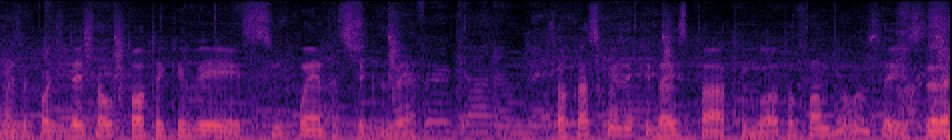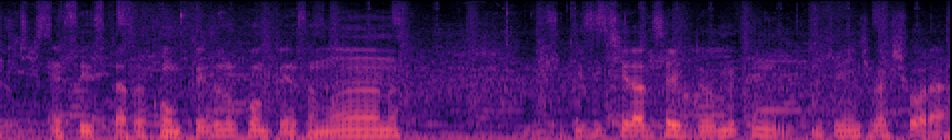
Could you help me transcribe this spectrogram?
Mas você pode deixar o totem aqui ver 50 se você quiser. Só com as coisas aqui da estátua, igual eu tô falando pra vocês. Será que essa estátua compensa ou não compensa? Mano, se tirar do servidor, muita, muita gente vai chorar.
